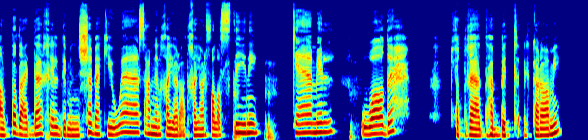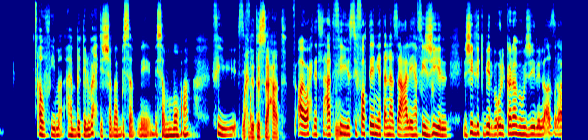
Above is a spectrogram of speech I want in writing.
أن تضع الداخل ضمن شبكة واسعة من الخيارات خيار فلسطيني. كامل واضح تحط غاد هبة الكرامة أو في هبة الوحدة الشباب بسم- بسموها في صف- وحدة الساحات. آه وحدة ساعات في صفتين يتنازع عليها. في جيل الجيل الكبير بيقول الكرامة والجيل الأصغر.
